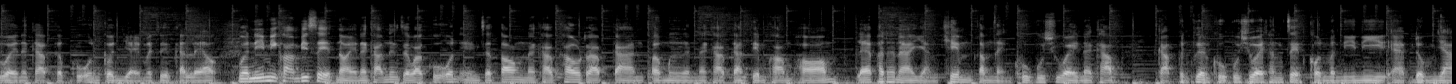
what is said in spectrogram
ด้วยนะครับ กับครูอ้นกลใหญ่มาเจอกันแล้ว วันนี้มีความพิเศษหน่อยนะครับ เนื่องจากว่าครูอ้นเองจะต้องนะครับเข้ารับการประเมินนะครับการเตรียมความพร้อม และพัฒนาอย่างเข้มตำแหน่งครูผู้ช่วยนะครับกับเพื่อนๆครูผู้ช่วยทั้ง 7 คนวันนี้นี่แอบดมยา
